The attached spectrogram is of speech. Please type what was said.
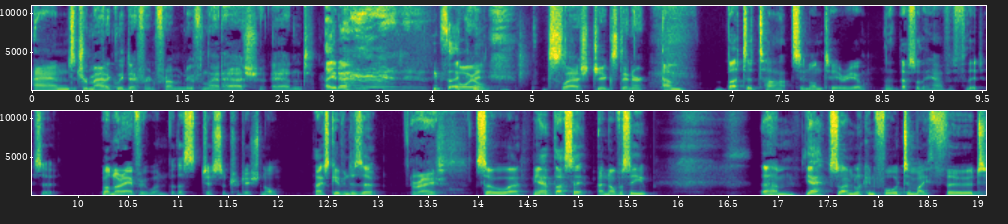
and Dramatically different from Newfoundland hash and I know exactly. boiled slash jigs dinner. um, butter tarts in Ontario. That's what they have for the dessert. Well, not everyone, but that's just a traditional Thanksgiving dessert. Right. So uh, yeah, that's it. And obviously, um, yeah. So I'm looking forward to my third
